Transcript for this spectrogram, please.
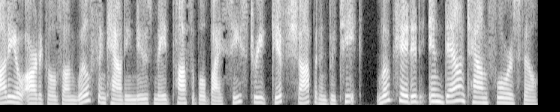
audio articles on Wilson County News made possible by C Street Gift Shop and Boutique, located in downtown Floresville.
